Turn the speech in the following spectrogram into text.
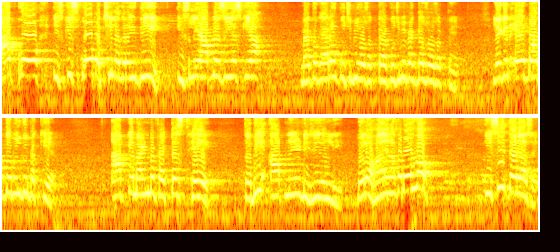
आपको इसकी स्कोप अच्छी लग रही थी, इसलिए आपने सीएस किया। मैं तो कह रहा हूँ, कुछ भी हो सकता है, कुछ भी फैक्टर्स हो सकते हैं। लेकिन एक बात तो बिल्कुल पक्की है, आपके माइंड में फैक्टर्स थे, तभी आपने ये डिसीज़न ली। बोलो हाँ ना तो बोल लो इसी तरह से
